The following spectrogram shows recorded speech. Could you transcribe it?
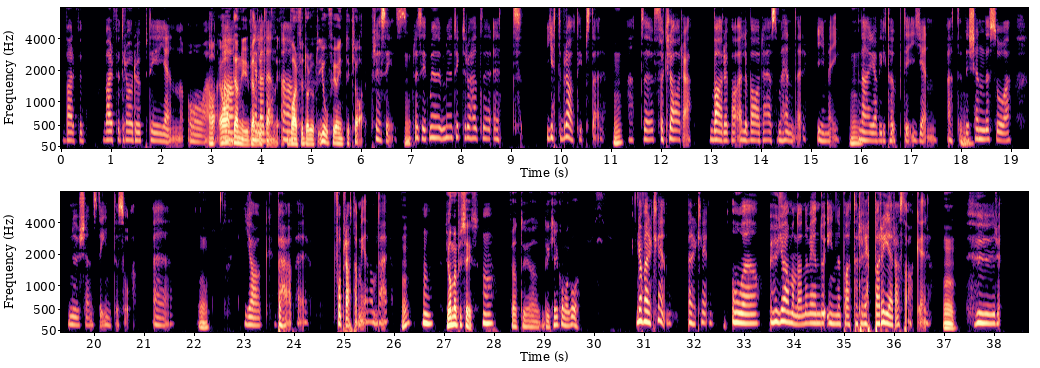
varför, varför drar du upp det igen? Och, Ja, ja den är ju väldigt vanlig. Ja, Varför drar du upp det? Jo, för jag är inte klar. Precis, Mm. precis. Men, men jag tyckte du hade ett jättebra tips där. Mm. Att eh, förklara vad det, var, eller vad det är som händer i mig Mm. när jag vill ta upp det igen. Att det kändes så, nu känns det inte så. Eh, Mm. Jag behöver få prata mer om det här. Mm. Mm. Ja, men precis. Mm. För att det, det kan ju komma och gå. Ja, verkligen. Verkligen. Och eh, hur gör man då när vi ändå är inne på att reparera saker? Mm. Hur,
